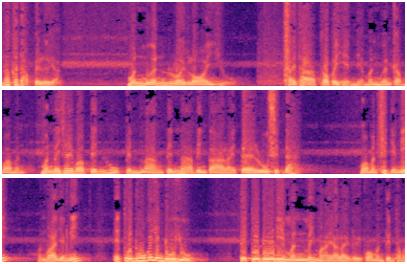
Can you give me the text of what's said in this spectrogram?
แล้วก็ดับไปเลยอะมันเหมือนลอยลอยอยู่ใครถ้าเข้าไปเห็นเนี่ย มันเหมือนกับว่ามัน มันไม่ใช่ว่าเป็นรูปเป็นร่างเป็นหน้าเป็นตาอะไร แต่รู้สึกได้ ว่ามันคิดอย่างนี้ มันว่าอย่างนี้ไอ้ตัวดูก็ยังดูอยู่ แต่ตัวดูนี่มันไม่หมายอะไรเลย เพราะมันเป็นธรรม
